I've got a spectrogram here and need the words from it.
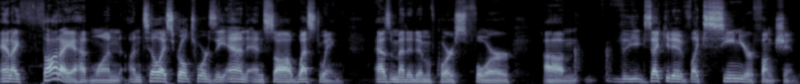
And I thought I had one until I scrolled towards the end and saw West Wing as a metonym, of course, for um, the executive, like senior function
